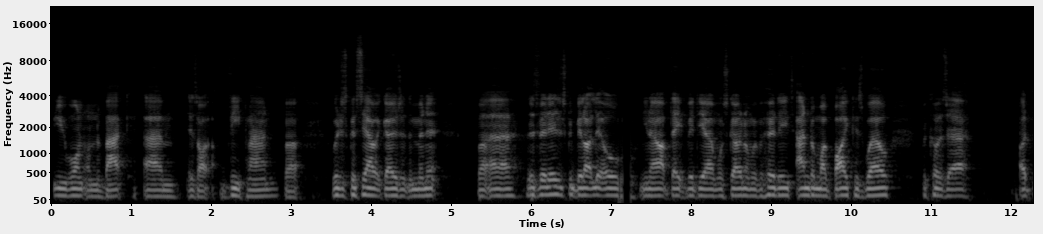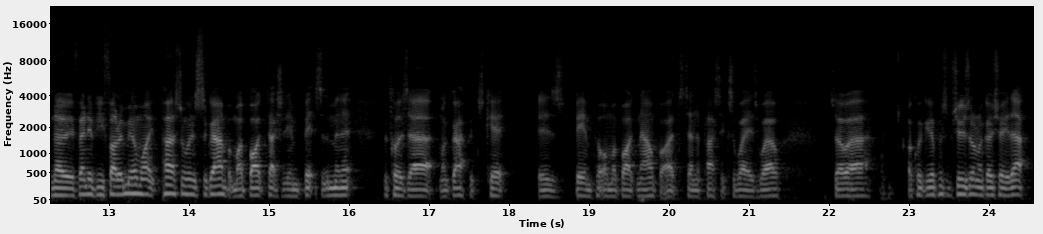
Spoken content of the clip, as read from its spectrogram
you want on the back um, is like the plan. But we're just gonna see how it goes at the minute. But uh, this video is gonna be like little you know update video and what's going on with the hoodies and on my bike as well because uh, I don't know if any of you follow me on my personal Instagram, but my bike's actually in bits at the minute because uh, my graphics kit is being put on my bike now, but I had to send the plastics away as well. So uh, I'll quickly go put some shoes on and I'll go show you that.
